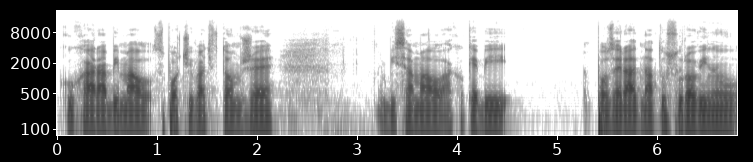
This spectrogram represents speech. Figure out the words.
kuchára by mal spočívať v tom, že by sa mal ako keby pozerať na tú surovinu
